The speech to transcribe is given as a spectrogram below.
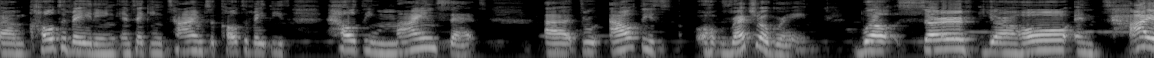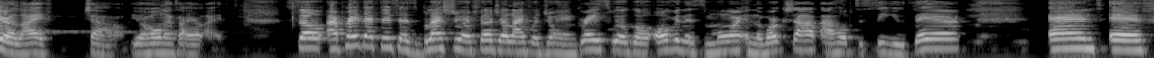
um, cultivating and taking time to cultivate these healthy mindsets uh, throughout these uh, retrograde will serve your whole entire life, child, your whole entire life. So I pray that this has blessed you and filled your life with joy and grace. We'll go over this more in the workshop. I hope to see you there. And if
